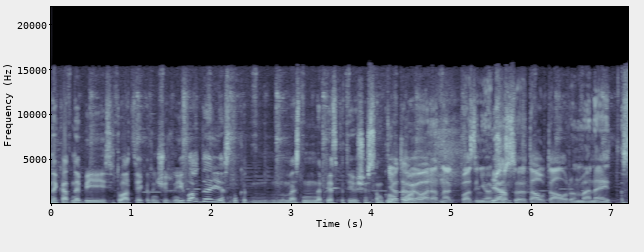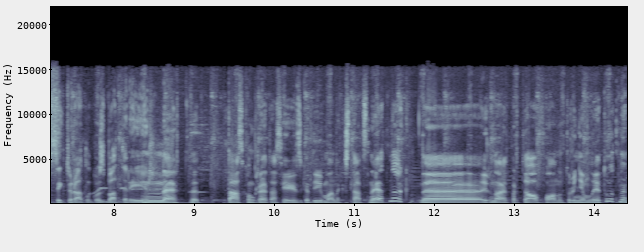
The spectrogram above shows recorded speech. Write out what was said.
Nekad nebija situācija, kad viņš ir izlādējies, nu, kad nu, mēs nepieskatījušies kaut Jo tev ko. jau var atnākt paziņojums Jā. uz tavu tālruni, vai ne? Cik tur atlikusi baterija? ir? Nē, tās konkrētās ierīces gadījumā nekas tāds neatnāk. Uh, runājot par telefonu, tur viņam lietotne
